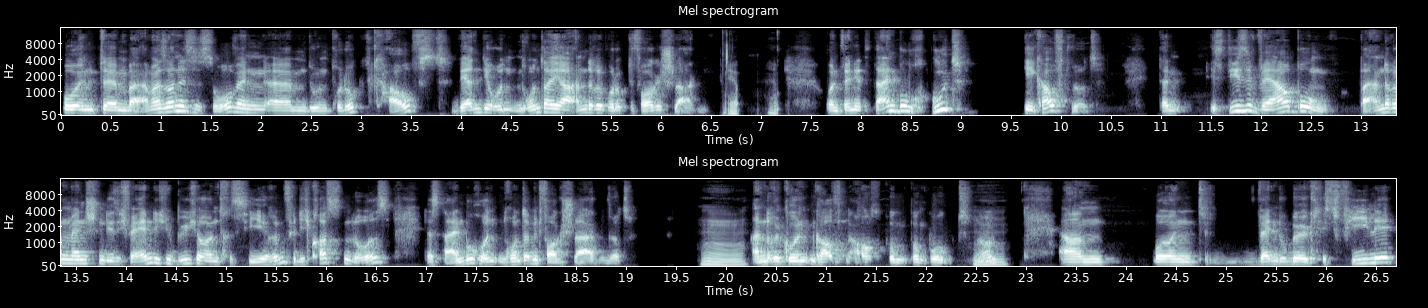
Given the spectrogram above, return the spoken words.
Und ähm, bei Amazon ist es so, wenn ähm, du ein Produkt kaufst, werden dir unten drunter ja andere Produkte vorgeschlagen. Ja, ja. Und wenn jetzt dein Buch gut gekauft wird, dann ist diese Werbung bei anderen Menschen, die sich für ähnliche Bücher interessieren, für dich kostenlos, dass dein Buch unten drunter mit vorgeschlagen wird. Hm. Andere Kunden kaufen auch Punkt, Punkt, Punkt. Ne? Hm. Ne? Ähm, und wenn du möglichst viele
